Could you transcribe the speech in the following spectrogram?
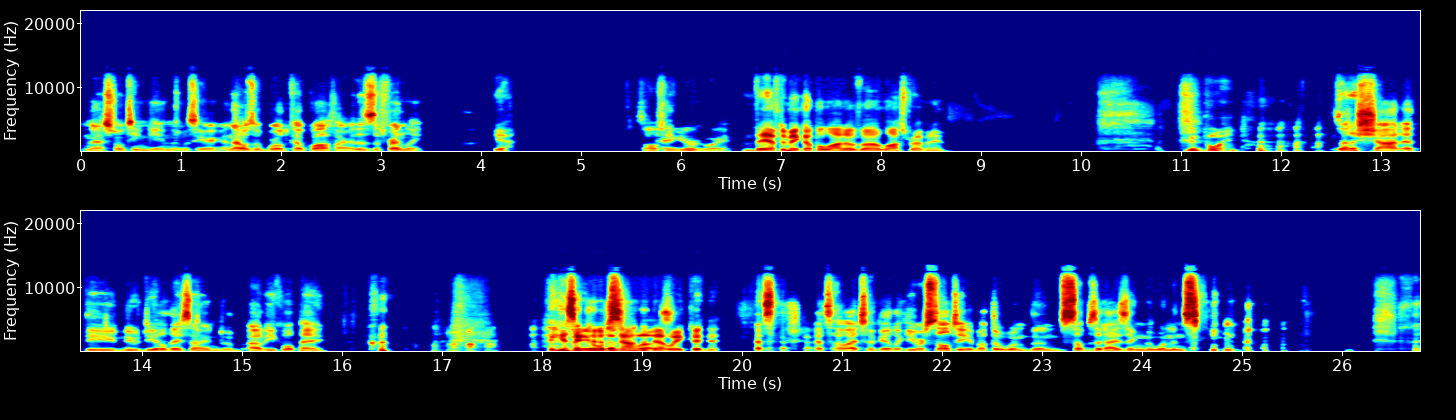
national team game that was here, and that was a World Cup qualifier. This is a friendly. Yeah. It's also Hey. Uruguay. They have to make up a lot of uh, lost revenue. Good point. Is that a shot at the new deal they signed about equal pay? I guess it could have as it sounded that way, couldn't it? That's that's how I took it. Like you were salty about the wom- them subsidizing the women's team. now.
